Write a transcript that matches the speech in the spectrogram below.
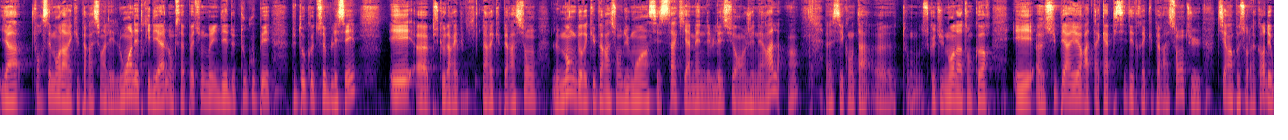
il y a forcément la récupération, elle est loin d'être idéale. Donc ça peut être une bonne idée de tout couper plutôt que de se blesser. Et euh, puisque la, récupération, le manque de récupération du moins, c'est ça qui amène les blessures en général. Hein. Euh, c'est quand as, euh, ce que tu demandes à ton corps est supérieur à ta capacité de récupération, tu tires un peu sur la corde et au,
